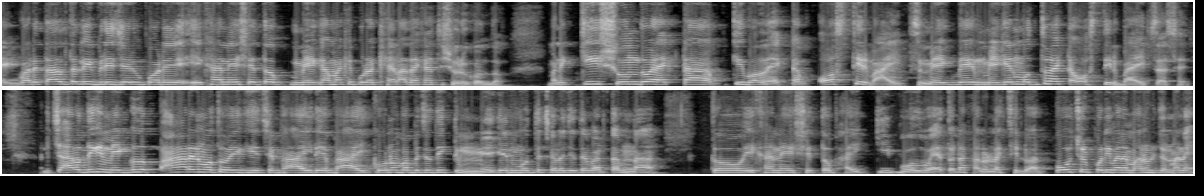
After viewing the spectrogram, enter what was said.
একবারে তালতলি ব্রিজের উপরে। এখানে এসে তো মেঘ আমাকে পুরো খেলা দেখাতে শুরু করল। মানে কি সুন্দর একটা, কি বলে, একটা অস্থির ভাইবস মেঘ, মেঘ- মেঘের মধ্যেও একটা অস্থির ভাইবস আছে। চারদিকে মেঘগুলো পাহাড়ের মতো হয়ে গিয়েছে। ভাই রে ভাই, কোনোভাবে যদি একটু মেঘের মধ্যে চলে যেতে পারতাম না। তো এখানে এসে তো ভাই, কি বলব, এতটা ভালো লাগছিল। আর প্রচুর পরিমাণে মানুষজন মানে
